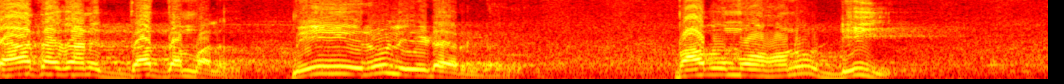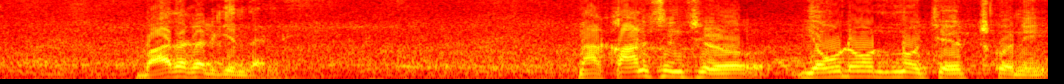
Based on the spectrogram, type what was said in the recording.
చేతగాని దద్దమ్మలు మీరు లీడర్లు. బాబు మోహన్ డి. బాధ కలిగిందండి. నా కాన్స్టిట్యూన్సీలో ఎవడెవడనో చేర్చుకొని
